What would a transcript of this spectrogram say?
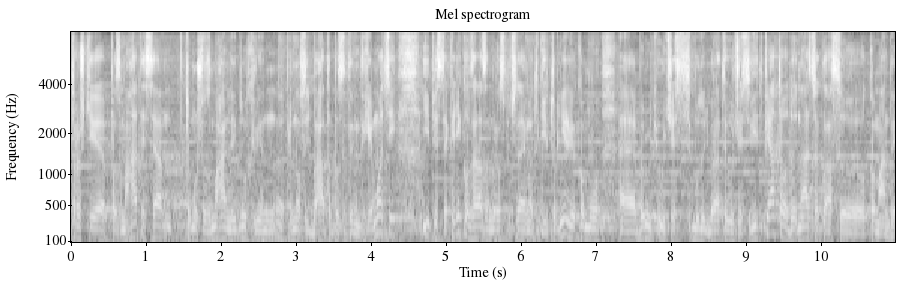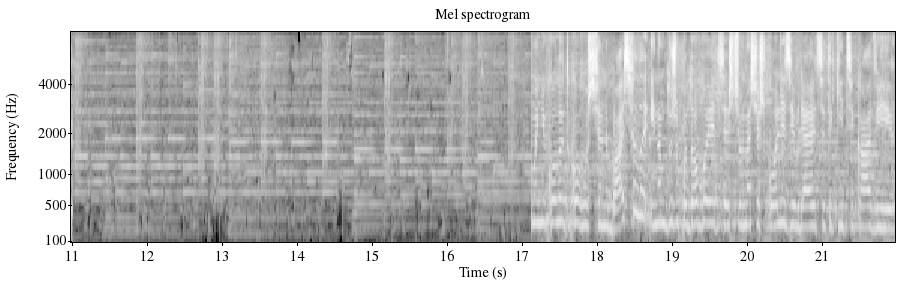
трошки позмагатися, тому що змагальний дух він приносить багато позитивних емоцій. І після канікул зразу ми розпочинаємо такий турнір, в якому беруть участь, будуть брати участь від 5 до 11 класу команди. Ми ніколи такого ще не бачили, і нам дуже подобається, що в нашій школі з'являються такі цікаві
